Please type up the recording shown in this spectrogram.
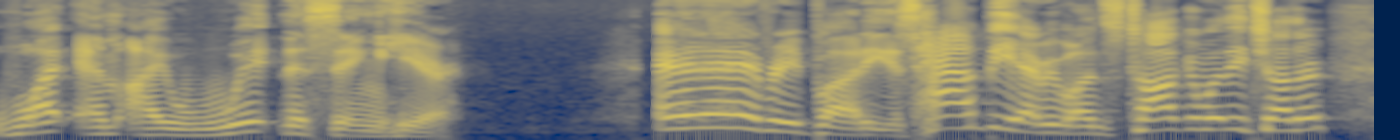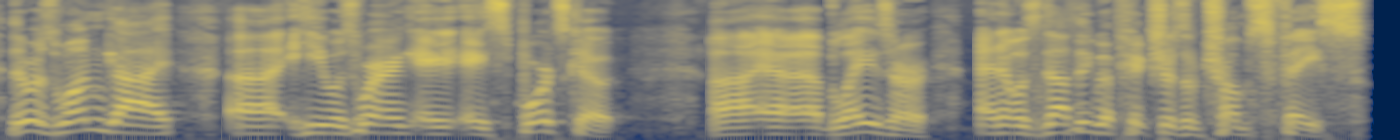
what am I witnessing here? And everybody's happy. Everyone's talking with each other. There was one guy. Uh, he was wearing a, a sports coat, uh, a blazer, and it was nothing but pictures of Trump's face.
